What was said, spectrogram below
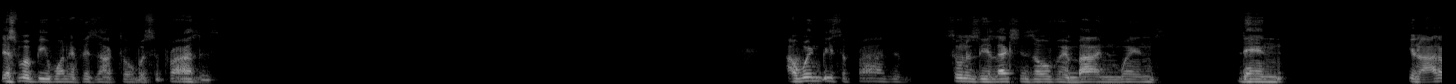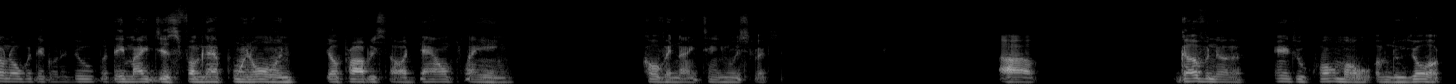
This would be one of his October surprises. I wouldn't be surprised if, soon as the election's over and Biden wins, then, you know, I don't know what they're going to do, but they might just, from that point on, they'll probably start downplaying COVID 19 restrictions. Uh, Governor Andrew Cuomo of New York,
